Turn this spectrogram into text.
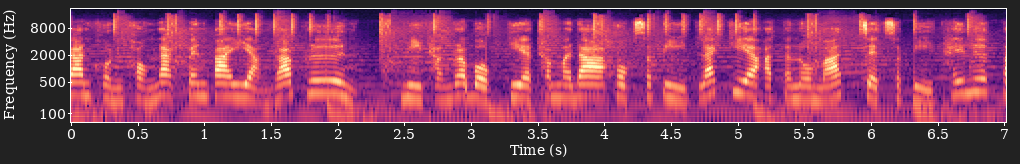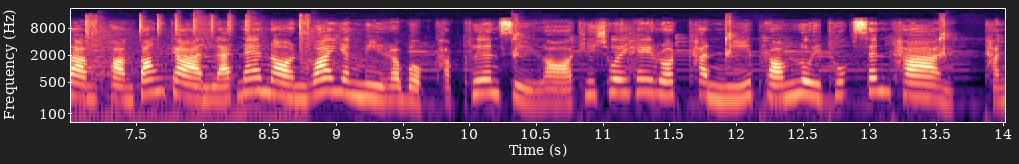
การขนของหนักเป็นไปอย่างราบรื่น มีทั้งระบบเกียร์ธรรมดา 6 สปีด และเกียร์อัตโนมัติ 7 สปีด ให้เลือกตามความต้องการ และแน่นอนว่ายังมีระบบขับเคลื่อน 4 ล้อที่ช่วยให้รถคันนี้พร้อมลุยทุกเส้นทาง ทั้ง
